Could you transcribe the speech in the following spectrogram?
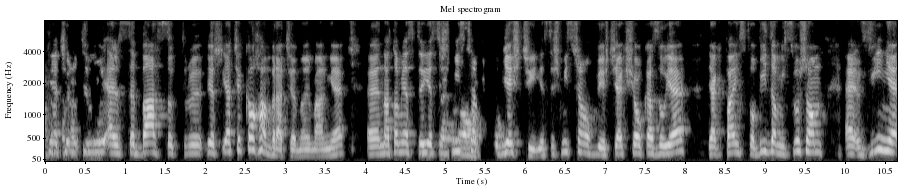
Przyjacielu, ty mój El Sebasto, który, wiesz, ja Cię kocham, bracie, normalnie. E, natomiast jesteś mistrzem opowieści, jesteś mistrzem opowieści, jak się okazuje, jak Państwo widzą i słyszą, e, w winie,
